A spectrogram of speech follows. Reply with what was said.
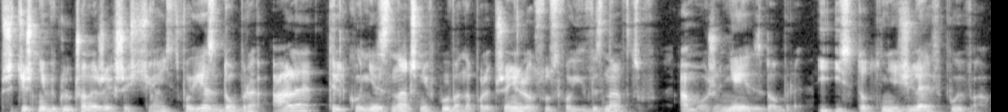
Przecież niewykluczone, że chrześcijaństwo jest dobre, ale tylko nieznacznie wpływa na polepszenie losu swoich wyznawców, a może nie jest dobre i istotnie źle wpływa.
